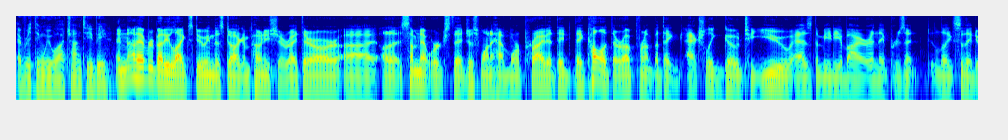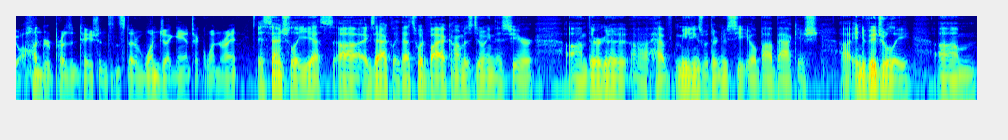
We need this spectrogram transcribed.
everything we watch on TV. And not everybody likes doing this dog and pony show, right? There are uh, uh, some networks that just want to have more private. They they call it their upfront, but they actually go to you as the media buyer and they present like so they do hundred presentations instead of one gigantic one, right? Essentially, yes, uh, exactly. That's what Viacom is doing this year. Um, they're going to uh, have meetings with their new CEO Bob Bakish uh, individually. Um,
